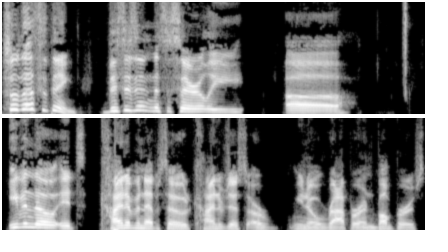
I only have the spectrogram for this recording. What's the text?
so that's the thing. This isn't necessarily uh. Even though it's kind of an episode, kind of just a you know rapper and bumpers,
